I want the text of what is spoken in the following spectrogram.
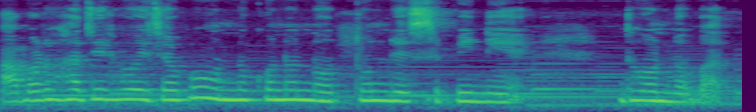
আবারও হাজির হয়ে যাব অন্য কোনো নতুন রেসিপি নিয়ে। ধন্যবাদ।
